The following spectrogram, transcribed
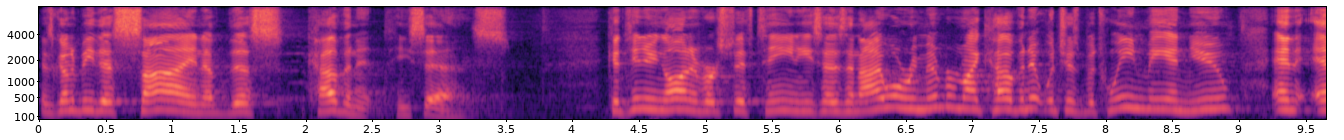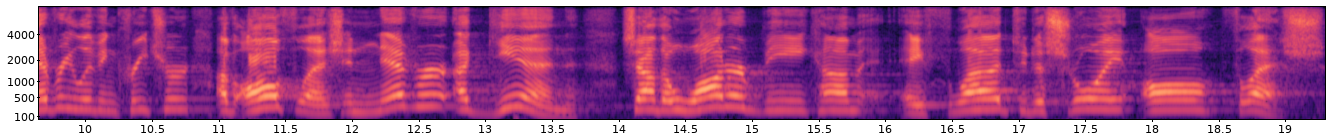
is going to be this sign of this covenant, he says. Continuing on in verse 15, he says, And I will remember my covenant which is between me and you and every living creature of all flesh, and never again shall the water become a flood to destroy all flesh.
